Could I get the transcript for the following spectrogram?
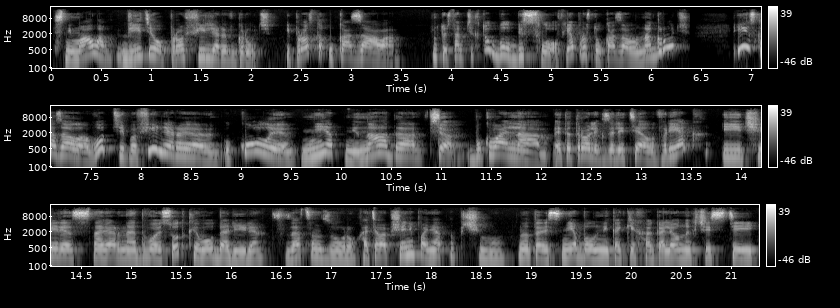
Снимала видео про филлеры в грудь. И просто указала, ну, то есть там ТикТок был без слов. Я просто указала на грудь, и сказала, вот типа филлеры, уколы, нет, не надо. Все, буквально этот ролик залетел в рек, и через, наверное, двое суток его удалили за цензуру. Хотя вообще непонятно почему. Ну, то есть не было никаких оголенных частей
